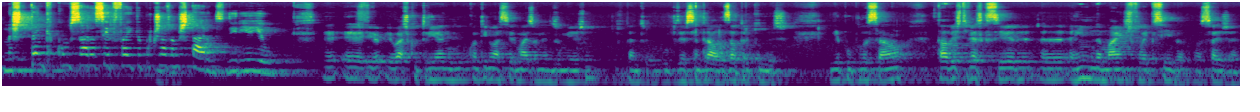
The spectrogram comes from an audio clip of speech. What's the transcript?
mas tem que começar a ser feita porque já vamos tarde, diria eu. É, é, eu, eu acho que o triângulo continua a ser mais ou menos o mesmo, portanto, o poder central, as autarquias e a população, talvez tivesse que ser uh, ainda mais flexível, ou seja,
